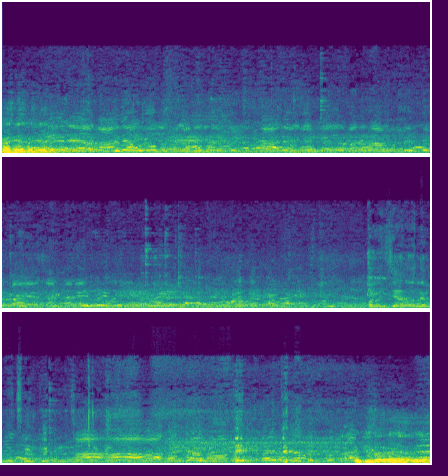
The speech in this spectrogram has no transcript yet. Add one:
కానీ అది కొంచెం జరగయ్యా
